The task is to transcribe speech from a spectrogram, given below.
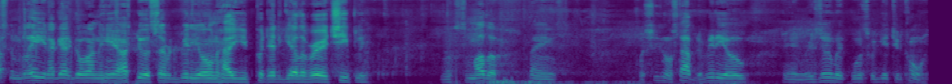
custom blade. I got to go under here. I'll do a separate video on how you put that together very cheaply. And some other things. But she's going to stop the video and resume it once we get you the corn.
